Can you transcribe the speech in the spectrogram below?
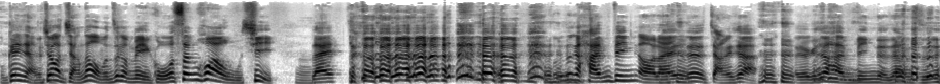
我跟你讲，就要讲到我们这个美国生化武器，嗯、来，我们这个寒冰哦，来，这个讲一下，有个叫寒冰的这样子，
